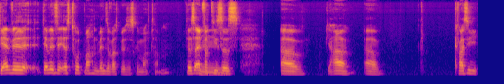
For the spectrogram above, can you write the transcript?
Der will, der will sie erst tot machen, wenn sie was Böses gemacht haben. Das ist einfach hm. dieses, äh, ja, äh, quasi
